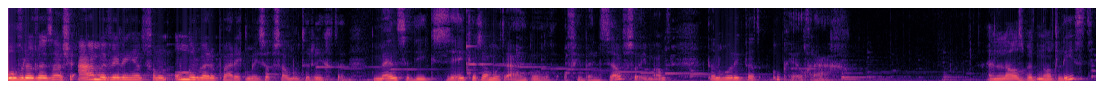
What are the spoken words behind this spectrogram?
Overigens, als je aanbevelingen hebt van een onderwerp waar ik me eens op zou moeten richten, mensen die ik zeker zou moeten uitnodigen, of je bent zelf zo iemand, dan hoor ik dat ook heel graag. En last but not least,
